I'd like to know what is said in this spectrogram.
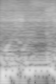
Yeah.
